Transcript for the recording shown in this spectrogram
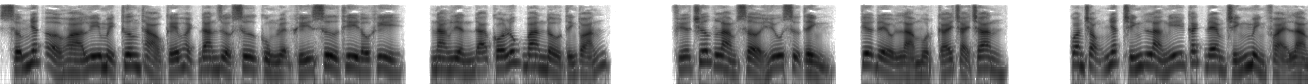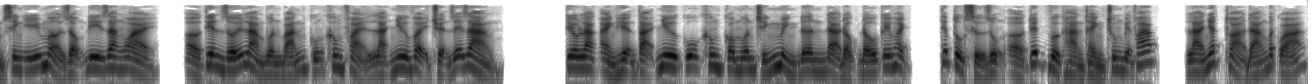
Sớm nhất ở Hòa Ly Mịch thương thảo kế hoạch đan dược sư cùng luyện khí sư thi đấu khi, nàng liền đã có lúc ban đầu tính toán. Phía trước làm sở hữu sự tình, kia đều là một cái trải chăn. Quan trọng nhất chính là nghĩ cách đem chính mình phải làm sinh ý mở rộng đi ra ngoài, ở tiên giới làm buồn bán cũng không phải là như vậy chuyện dễ dàng. Tiêu lạc ảnh hiện tại như cũ không có muốn chính mình đơn đả độc đấu kế hoạch, tiếp tục sử dụng ở tuyết vực hàn thành trung biện pháp, là nhất thỏa đáng bất quá.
